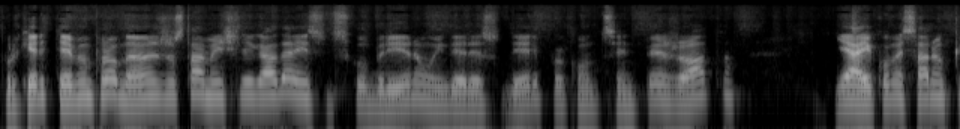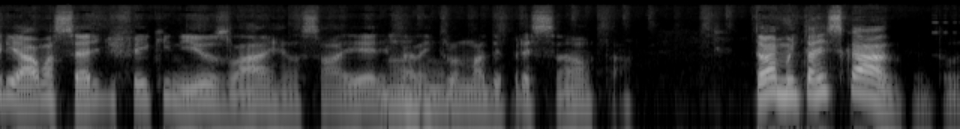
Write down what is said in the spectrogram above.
porque ele teve um problema justamente ligado a isso. Descobriram o endereço dele por conta do CNPJ. E aí começaram a criar uma série de fake news lá em relação a ele. O cara Uhum. entrou numa depressão e tal. Então é muito arriscado. Então,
